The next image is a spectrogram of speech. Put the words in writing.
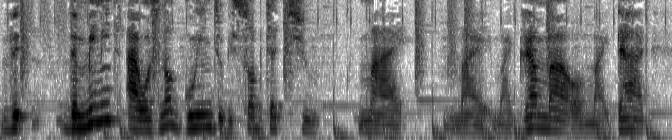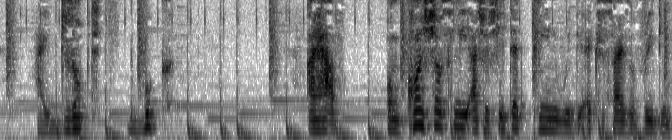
the the minute I was not going to be subject to my my my grandma or my dad, I dropped the book. I have unconsciously associated pain with the exercise of reading.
